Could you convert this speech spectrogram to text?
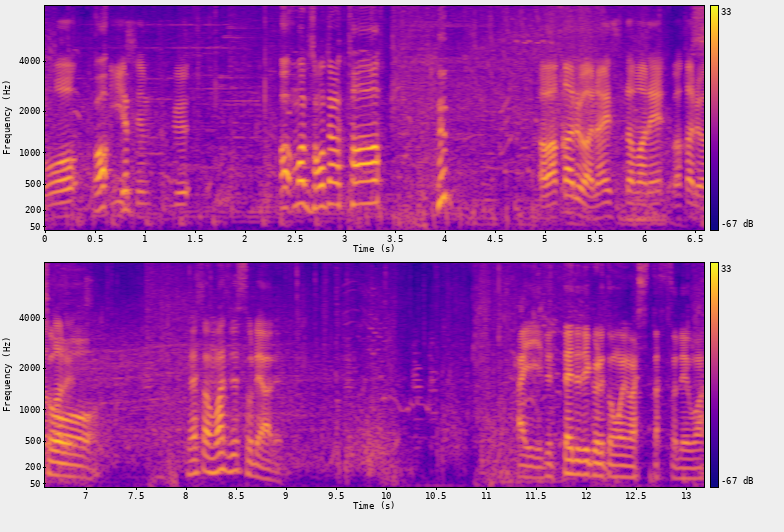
おいい潜伏。あまだ触ってなかった。ふっ。あわかるわ。ナイス玉ね。わかるわそうかる。ナイスさんマジでそれあるはい絶対出てくると思いましたそれは。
